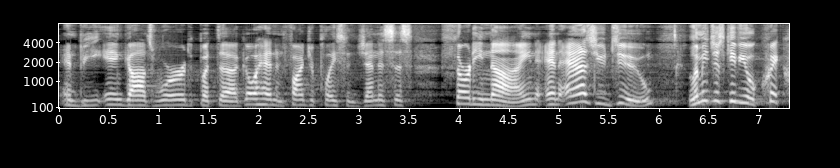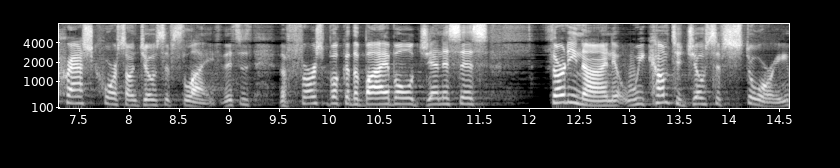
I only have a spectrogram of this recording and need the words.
and be in God's Word. But uh, go ahead and find your place in Genesis 39. And as you do, let me just give you a quick crash course on Joseph's life. This is the first book of the Bible, Genesis 39, we come to Joseph's story.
